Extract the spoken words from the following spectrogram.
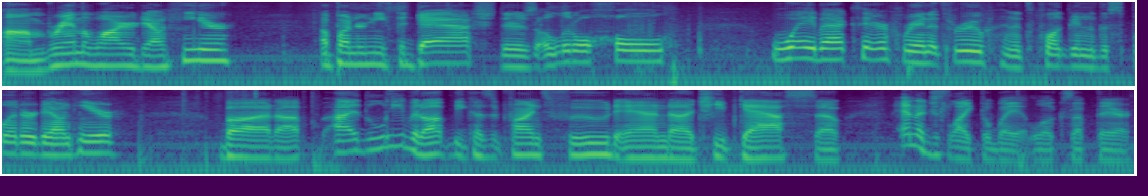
Um, ran the wire down here, up underneath the dash. There's a little hole way back there. Ran it through, and it's plugged into the splitter down here. But uh, I'd leave it up because it finds food and uh, cheap gas, so... And I just like the way it looks up there.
